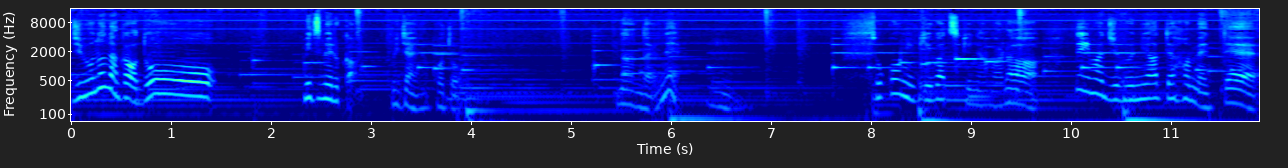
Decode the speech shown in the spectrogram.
自分の中をどう見つめるかみたいなことなんだよね、うん、そこに気がつきながらで今自分に当てはめて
